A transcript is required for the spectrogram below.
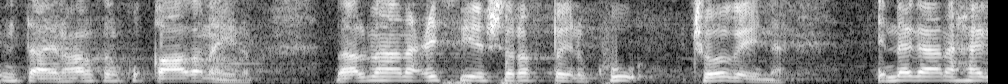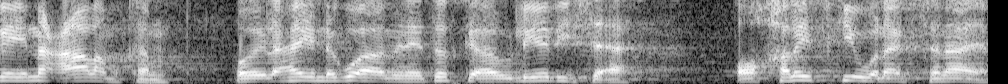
inta aynu halkan ku qaadanayno. Maalmahana cis iyo sharaf baynu ku joogaynaa. Innagaana hagayna caalamkan oo ilaahay inagu aaminay dadka awliyadiisa ah oo khaliifkii wanaagsanaaya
